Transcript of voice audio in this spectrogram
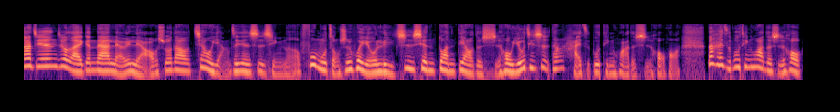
那今天就来跟大家聊一聊，说到教养这。这件事情呢，父母总是会有理智线断掉的时候，尤其是当孩子不听话的时候，哈。那孩子不听话的时候，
